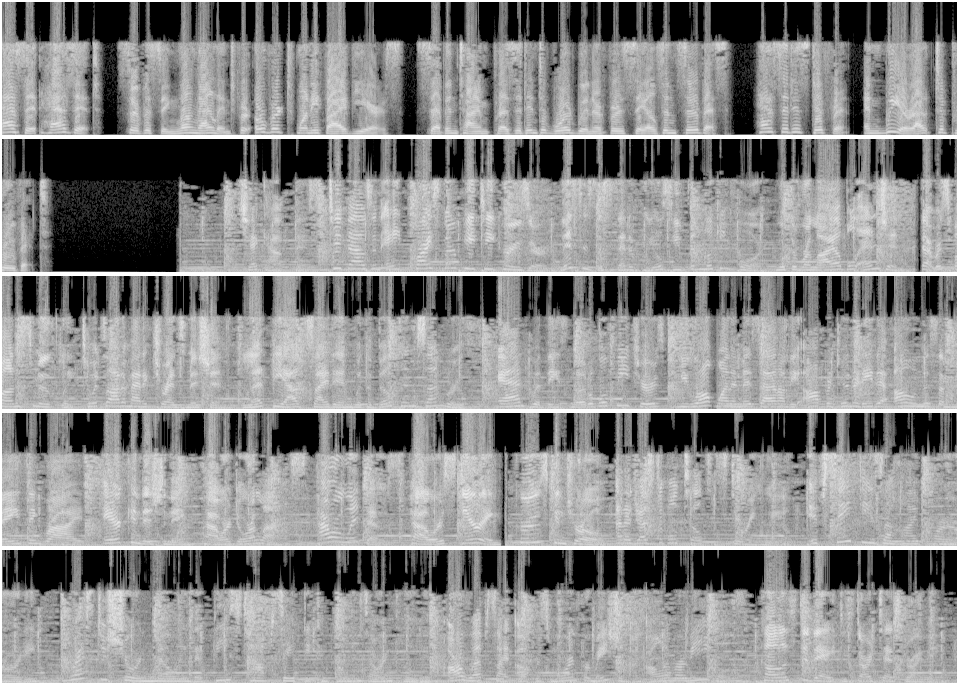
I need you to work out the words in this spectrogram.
Hassett has it. Servicing Long Island for over 25 years. Seven-time President Award winner for sales and service. Hassett is different, and we are out to prove it. Check out this 2008 Chrysler PT Cruiser. This is the set of wheels you've been looking for with a reliable engine that responds smoothly to its automatic transmission. Let the outside in with a built-in sunroof. And with these notable features, you won't want to miss out on the opportunity to own this amazing ride. Air conditioning, power door locks, power windows, power steering, cruise control, an adjustable tilt steering wheel. If safety is a high priority, rest assured knowing that these top safety components are included. Our website offers more information on all of our vehicles. Call us today to start test driving.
